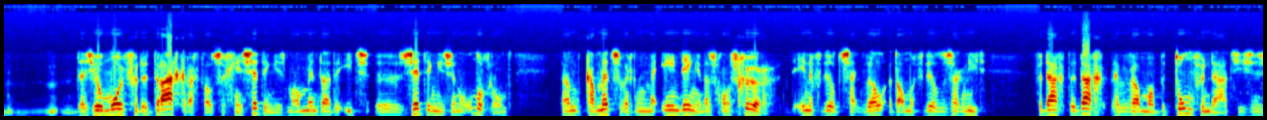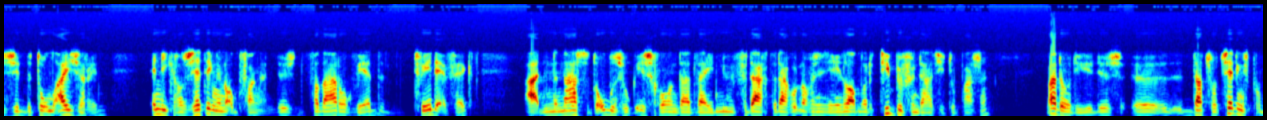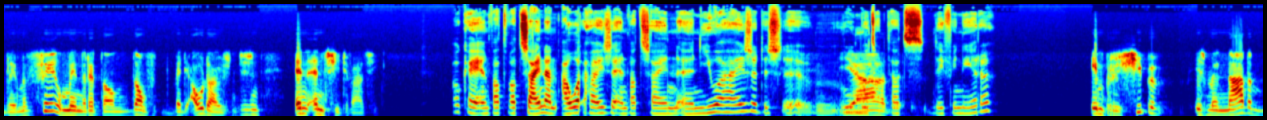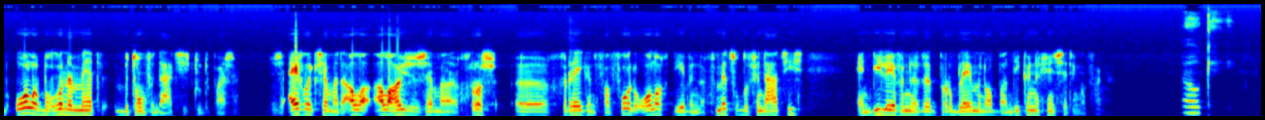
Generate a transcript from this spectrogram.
dat is heel mooi voor de draagkracht als er geen setting is. Maar op het moment dat er iets zetting is in de ondergrond, dan kan metselwerking maar één ding en dat is gewoon scheuren. Het ene gedeelte zakt wel, het andere gedeelte zakt niet. Vandaag de dag hebben we allemaal betonfundaties en er zit betoniejzer in. En die kan zettingen opvangen. Dus vandaar ook weer het tweede effect. Ah, naast het onderzoek is gewoon dat wij nu vandaag de dag ook nog eens een heel andere type fundatie toepassen. Waardoor je dus uh, dat soort zettingsproblemen veel minder hebt dan, dan bij die oude huizen. Is een en-en situatie. Oké, en wat, wat zijn dan oude huizen en wat zijn uh, nieuwe huizen? Dus uh, hoe ja, moet ik dat definiëren? In principe is men na de oorlog begonnen met betonfundaties toe te passen. Dus eigenlijk zeg maar, de alle, alle huizen zeg maar, gros uh, gerekend van voor de oorlog, die hebben gemetselde fundaties. En die leveren de problemen op, want die kunnen geen zetting opvangen. Oké.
